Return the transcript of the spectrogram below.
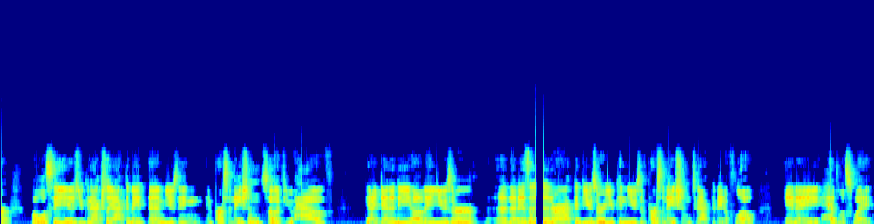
what we'll see is you can actually activate them using impersonation. So if you have the identity of a user uh, that isn't an interactive user, you can use impersonation to activate a flow in a headless way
